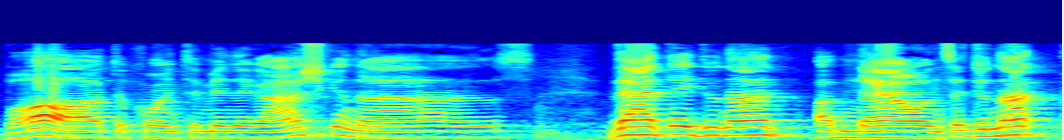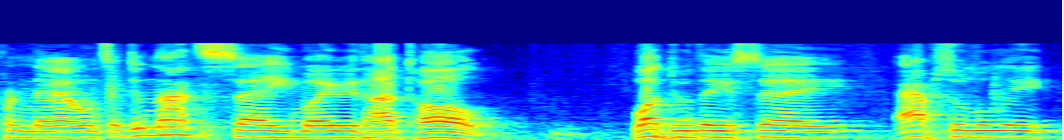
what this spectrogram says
But according to Minig Ashkenaz, that they do not announce, they do not pronounce, they do not say Moirid Hatol. What do they say? Absolutely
